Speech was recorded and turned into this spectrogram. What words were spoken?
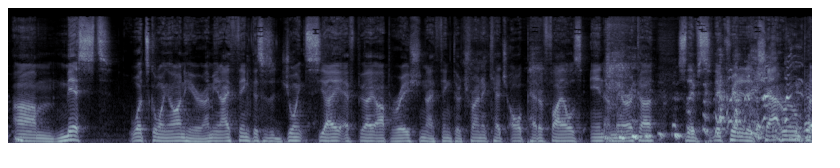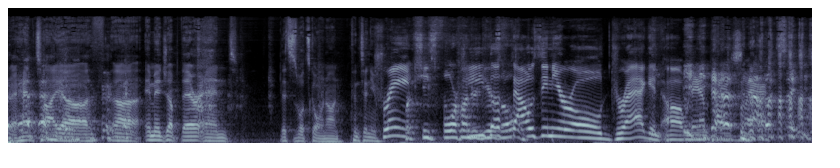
um, missed what's going on here. I mean, I think this is a joint CIA FBI operation. I think they're trying to catch all pedophiles in America. so they've they created a chat room, put a hentai uh, uh, image up there, and this is what's going on. Continue. Train. But she's 400 She's years a old. thousand year old dragon. Oh, Vampire Slayer.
